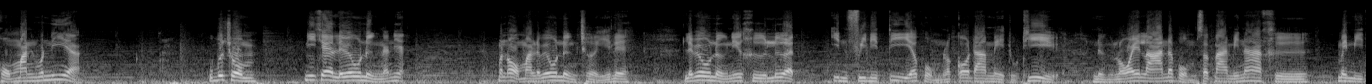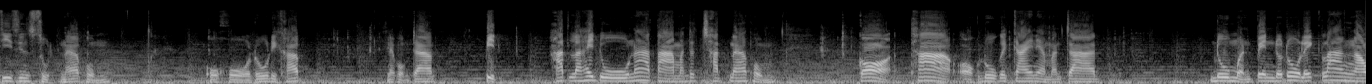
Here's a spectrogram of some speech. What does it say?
ของมันวะเนี่ย คุณผู้ชม นี่แค่เลเวลหนึ่งนะเนี่ย มันออกมาเลเวลหนึ่งเฉยเลย เลเวลหนึ่งนี่คือเลือดอินฟินิตี้ครับผม แล้วก็ดาเมจอยู่ที่ 100 ล้านนะผม สตามิน่าคือไม่มีที่สิ้นสุดนะครับผม โอ้โห ดูดิครับ เดี๋ยวผมจะปิดฮัทแล้วให้ดูหน้าตามันชัดๆนะครับผม ก็ถ้าออกดูไกลๆเนี่ยมันจะดูเหมือนเป็นโดโดเล็กล่างเงา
